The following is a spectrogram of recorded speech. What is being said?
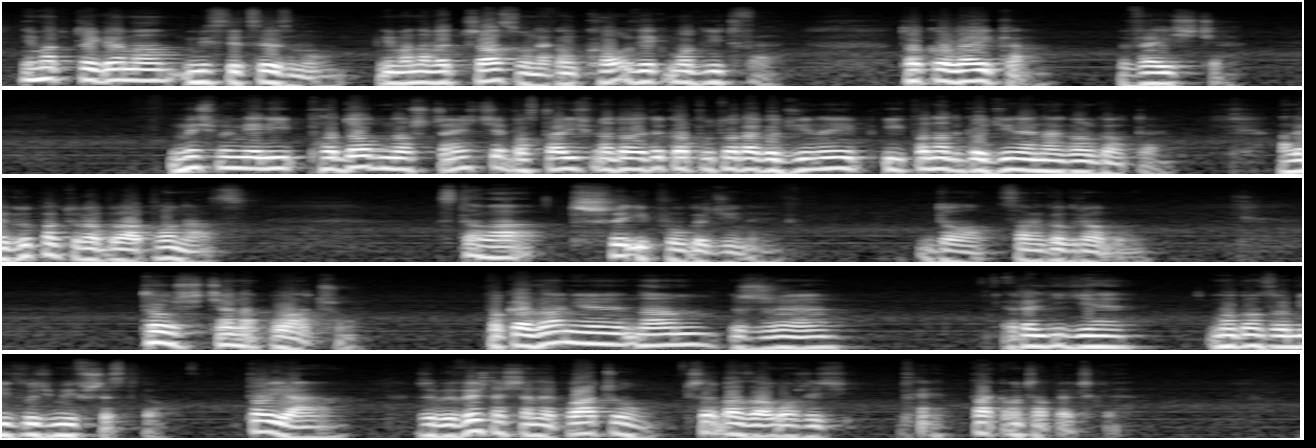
Nie ma tutaj grama mistycyzmu, nie ma nawet czasu na jakąkolwiek modlitwę. To kolejka, wejście. Myśmy mieli podobno szczęście, bo staliśmy na dole tylko półtora godziny i ponad godzinę na Golgotę. Ale grupa, która była po nas, stała 3,5 godziny do samego grobu. To już ściana płaczu. Pokazanie nam, że religie mogą zrobić z ludźmi wszystko. To ja, żeby wejść na ścianę płaczu, trzeba założyć taką czapeczkę.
